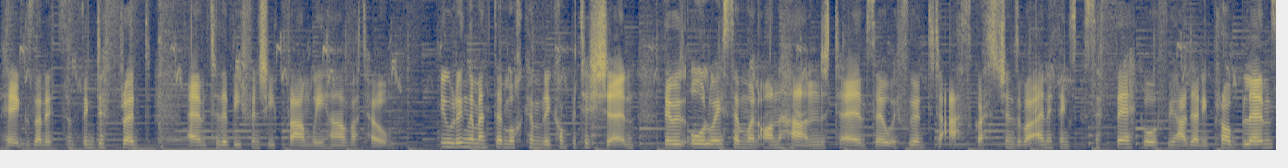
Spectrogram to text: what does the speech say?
pigs and it's something different um, to the beef and sheep farm we have at home during the Mentor Moch Cymru competition, there was always someone on hand. To, um, so if we wanted to ask questions about anything specific or if we had any problems,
